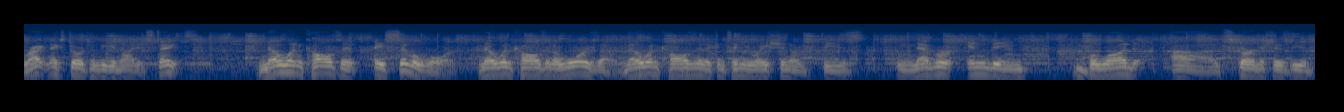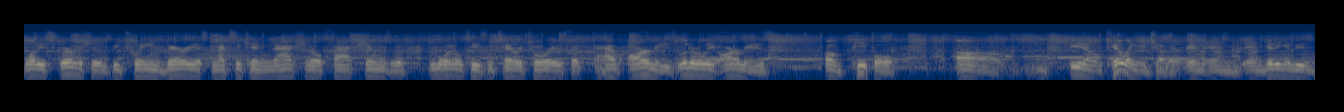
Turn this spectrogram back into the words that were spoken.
right next door to the United States, no one calls it a civil war. No one calls it a war zone. No one calls it a continuation of these never ending blood uh, skirmishes, these bloody skirmishes between various Mexican national factions with loyalties and territories that have armies, literally armies of people, uh, you know, killing each other and, and, and getting in these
